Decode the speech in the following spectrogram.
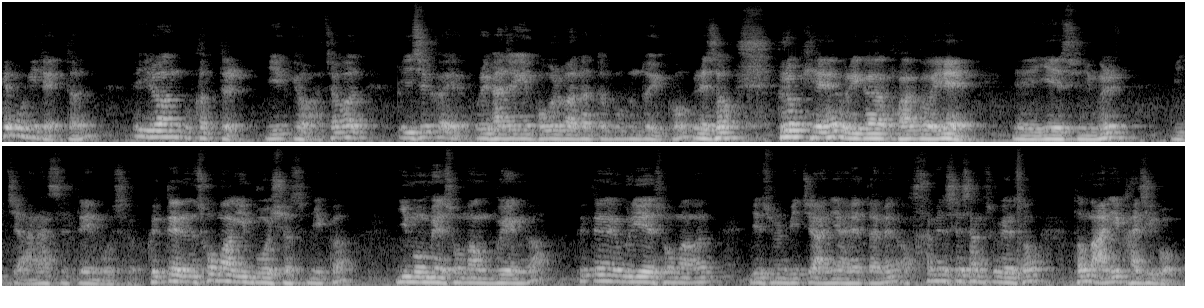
회복이 됐던 이러한 것들, 이거 있을 거예요. 우리 가정이 복을 받았던 부분도 있고, 그래서 그렇게 우리가 과거에 예수님을 믿지 않았을 때의 모습. 그때는 소망이 무엇이었습니까? 이 몸의 소망 무인가? 그때는 우리의 소망은 예수를 믿지 아니하였다면 어떻게 하면 세상 속에서 더 많이 가지고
